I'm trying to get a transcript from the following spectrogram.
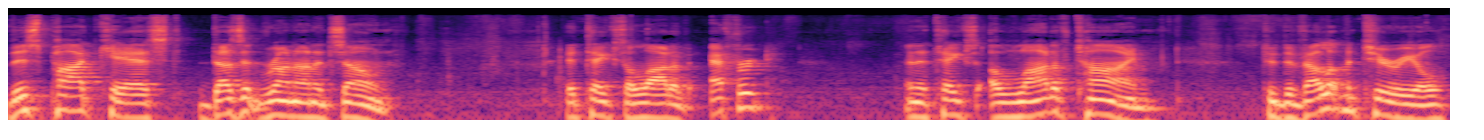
this podcast doesn't run on its own. It takes a lot of effort and it takes a lot of time to develop material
